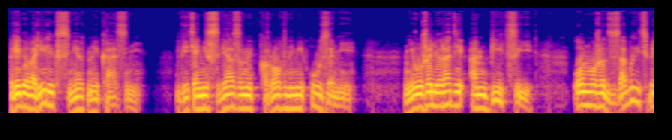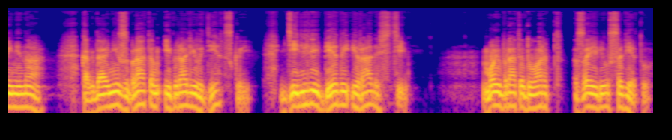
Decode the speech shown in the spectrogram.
приговорили к смертной казни? Ведь они связаны кровными узами. Неужели ради амбиций он может забыть времена, когда они с братом играли в детской, делили беды и радости. Мой брат Эдуард заявил совету,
